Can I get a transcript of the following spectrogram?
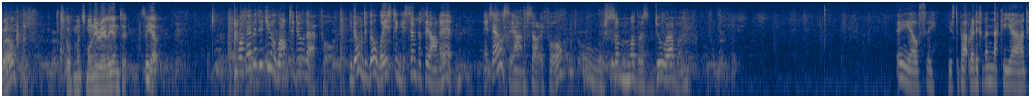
Well, it's government's money really, isn't it? See ya. Whatever did you want to do that for? You don't want to go wasting your sympathy on him. It's Elsie I'm sorry for. Ooh, some mothers do have 'em. Hey, Elsie. Just about ready for the knacker yard.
